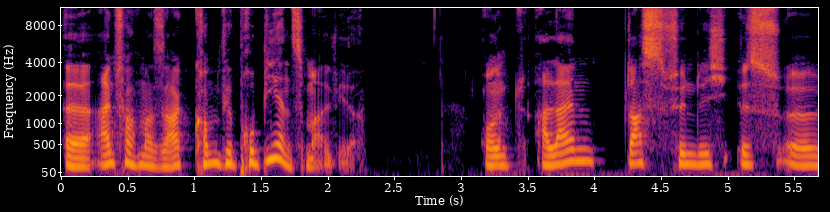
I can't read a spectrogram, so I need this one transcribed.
äh, einfach mal sagt, komm, wir probieren es mal wieder. Und allein das, finde ich, ist, äh,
